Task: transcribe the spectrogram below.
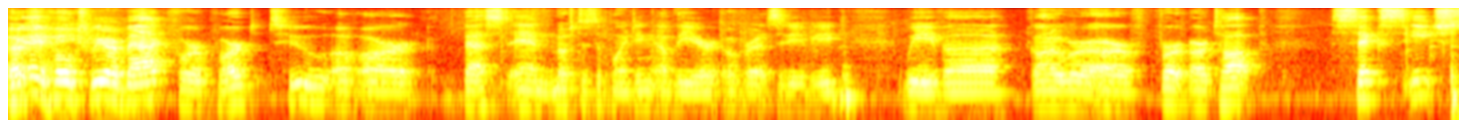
Okay, folks, we are back for part two of our best and most disappointing of the year over at City of Geek. We've uh, gone over our our top six each,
